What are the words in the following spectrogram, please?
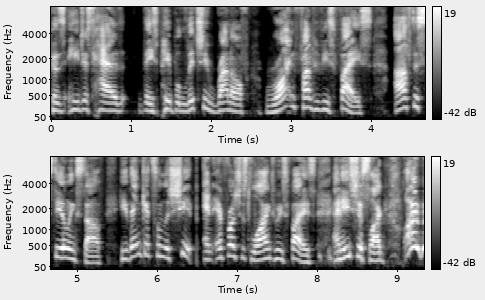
because he just had these people literally run off right in front of his face after stealing stuff. He then gets on the ship and everyone's just lying to his face. And he's just like, I'm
